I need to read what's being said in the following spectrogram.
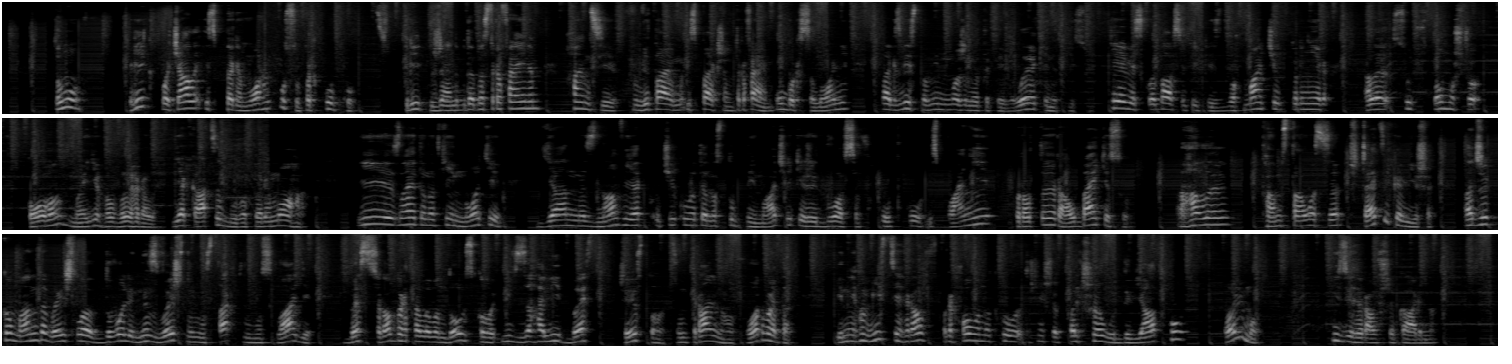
Тому рік почали із перемоги у Суперкубку. Рік вже не буде безтрофейним. Хансі вітаємо із першим трофеєм у Барселоні. Так, звісно, він може не такий великий, не такий суттєвий, складався тільки з двох матчів турнір, але суть в тому, що кого ми його виграли, яка це була перемога. І знаєте, на такій ноті я не знав, як очікувати наступний матч, який вже відбувався в Кубку Іспанії проти Рау Бетісу. Але там сталося ще цікавіше, адже команда вийшла в доволі незвичному стартовому складі, без Роберта Левандовського і взагалі без чистого центрального форварда. І на його місці грав приховану таку, точніше, фальшиву дев'ятку Ольмо і зіграв шикарно.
